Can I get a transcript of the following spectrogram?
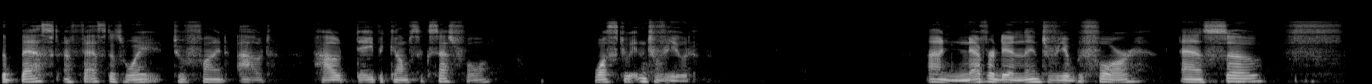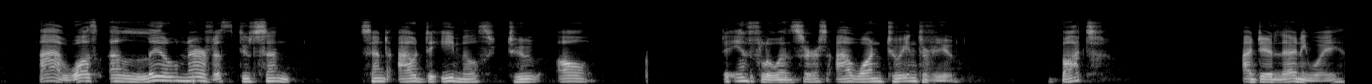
the best and fastest way to find out how they become successful was to interview them. I never did an interview before, and so I was a little nervous to send send out the emails to all the influencers I want to interview. But I did anyway,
